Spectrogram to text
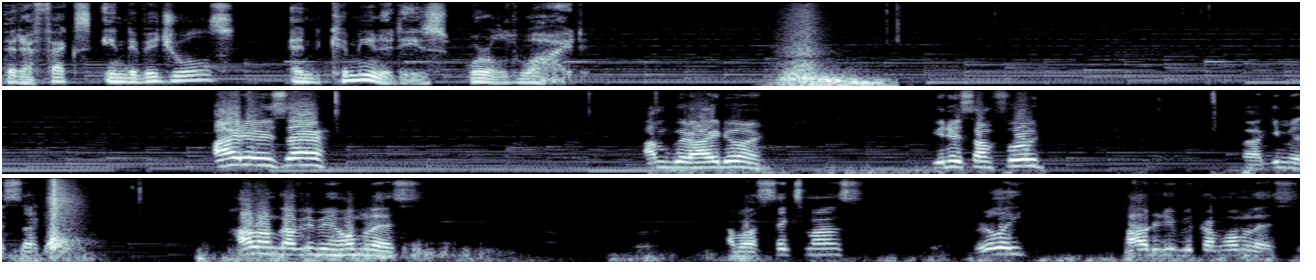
that affects individuals and communities worldwide. How you doing, sir? I'm good. How you doing? You need some food? Uh, give me a second. How long have you been homeless? About six months. Really? How did you become homeless?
